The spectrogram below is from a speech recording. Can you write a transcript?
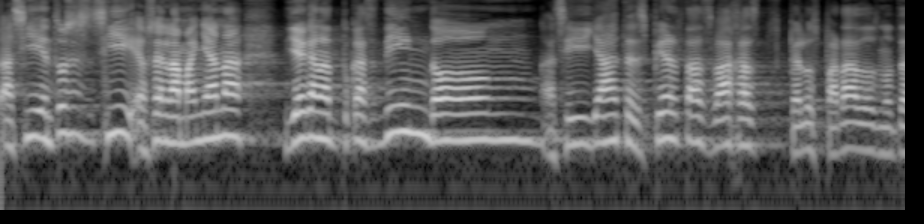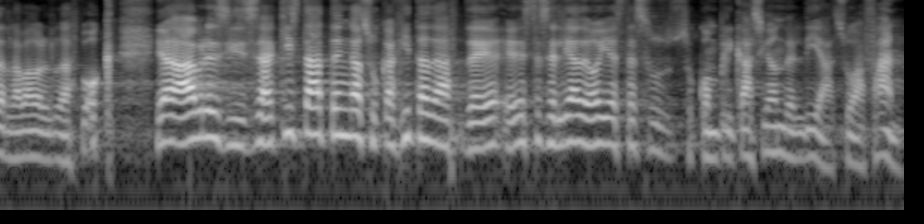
así, entonces sí, o sea, en la mañana llegan a tu casa, ding dong, así ya te despiertas, bajas, pelos parados, no te has lavado la boca, ya abres y dices, aquí está, tenga su cajita de, este es el día de hoy, esta es su, complicación del día, su afán.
